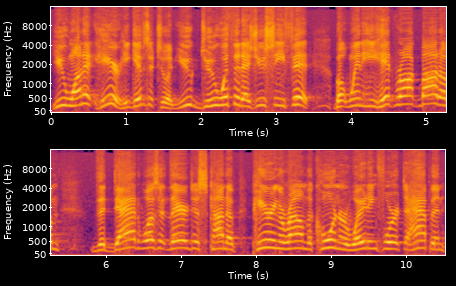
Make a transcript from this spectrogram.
you want it? Here. He gives it to him. You do with it as you see fit. But when he hit rock bottom, the dad wasn't there just kind of peering around the corner waiting for it to happen.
